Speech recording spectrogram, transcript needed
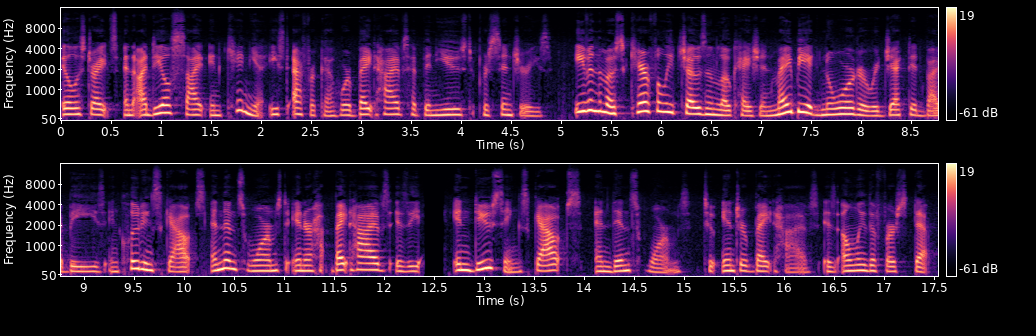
illustrates an ideal site in Kenya, East Africa, where bait hives have been used for centuries. Even the most carefully chosen location may be ignored or rejected by bees, including scouts, and then swarms to enter bait hives is the inducing scouts and then swarms to enter bait hives is only the first step.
